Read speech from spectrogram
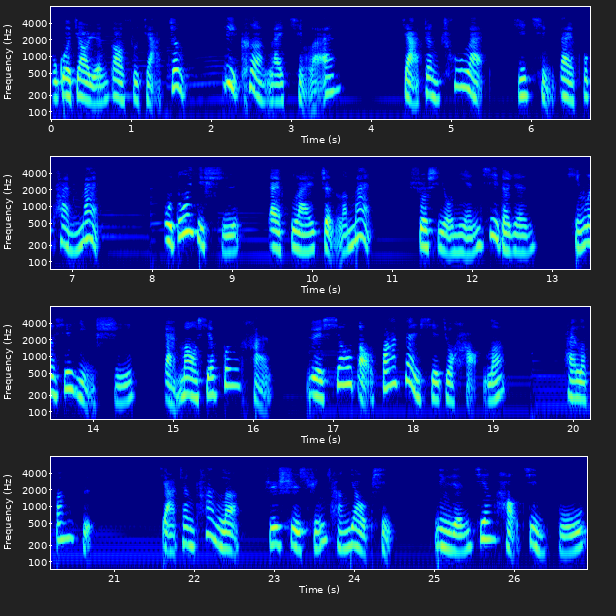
不过叫人告诉贾政，立刻来请了安。贾政出来。即请大夫看脉，不多一时，大夫来诊了脉，说是有年纪的人停了些饮食，感冒些风寒，略消导发散些就好了。开了方子，贾政看了，知是寻常药品，命人煎好进服。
